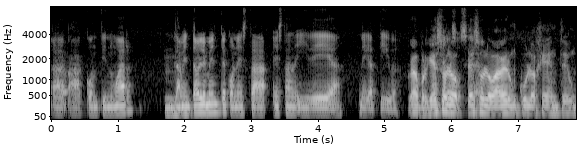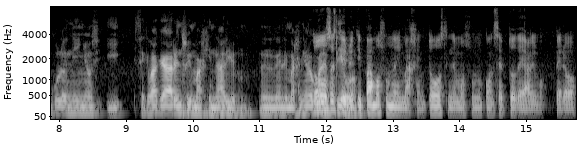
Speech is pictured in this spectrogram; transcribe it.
a, a continuar, Ujú. lamentablemente, con esta, esta idea negativa. Claro, porque eso lo, eso lo va a ver un culo de gente, un culo de niños, y se va a quedar en su imaginario, en el imaginario Todos colectivo. estereotipamos una imagen, todos tenemos un concepto de algo, pero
